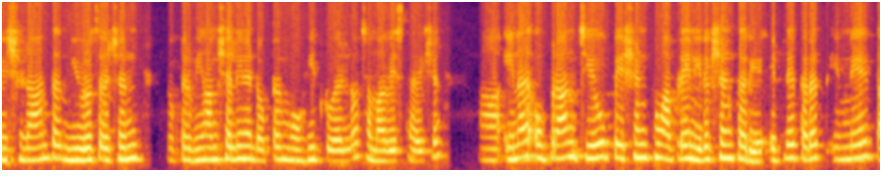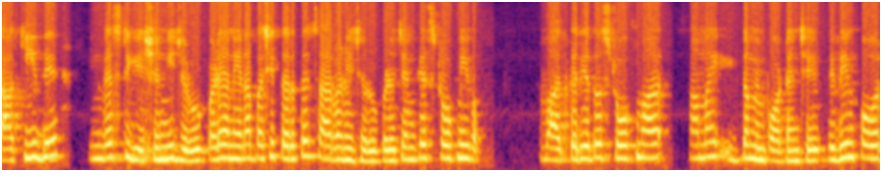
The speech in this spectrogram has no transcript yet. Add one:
નિષ્ણાંત ન્યુરોસર્જન ડોક્ટર વિહાંગ અને ડોક્ટર મોહિત ગોયલનો સમાવેશ થાય છે. એના ઉપરાંત જેવું પેશન્ટનું આપણે નિરીક્ષણ કરીએ, એટલે તરત એમને તાકીદે ઇન્વેસ્ટિગેશનની જરૂર પડે અને એના પછી તરત જ સારવારની જરૂર પડે. જેમ કે સ્ટ્રોકની વાત કરીએ તો સ્ટ્રોકમાં સમય એકદમ ઇમ્પોર્ટન્ટ છે. Within four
